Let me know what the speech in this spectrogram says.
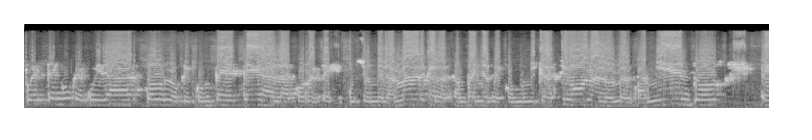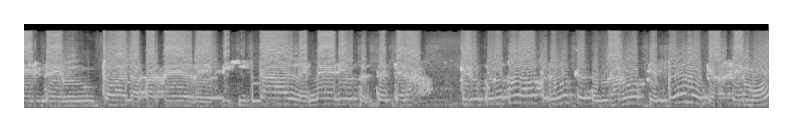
pues tengo que cuidar todo lo que compete a la correcta ejecución de la marca, a las campañas de comunicación, a los lanzamientos, este, toda la parte de digital, de medios, etcétera. Pero por otro lado tenemos que asegurarnos que todo lo que hacemos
